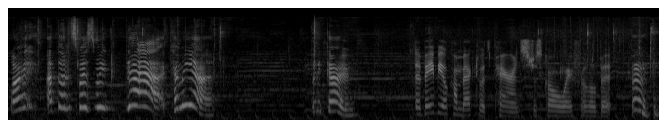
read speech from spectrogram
Why? I thought it's supposed to be that. Come here. Where'd it go? The baby will come back to its parents. Just go away for a little bit. Mm.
